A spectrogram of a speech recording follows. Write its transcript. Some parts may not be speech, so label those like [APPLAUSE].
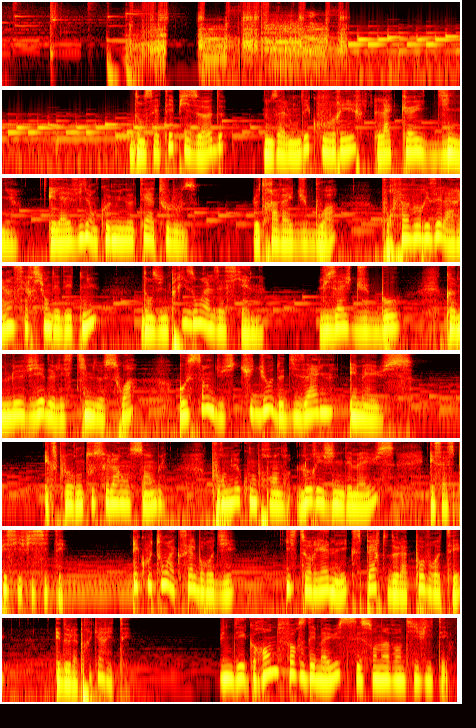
Dans cet épisode, nous allons découvrir l'accueil digne et la vie en communauté à Toulouse, le travail du bois pour favoriser la réinsertion des détenus dans une prison alsacienne, l'usage du beau comme levier de l'estime de soi au sein du studio de design Emmaüs. Explorons tout cela ensemble pour mieux comprendre l'origine d'Emmaüs et sa spécificité. Écoutons Axel Brodier, historienne et experte de la pauvreté et de la précarité. Une des grandes forces d'Emmaüs, c'est son inventivité.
